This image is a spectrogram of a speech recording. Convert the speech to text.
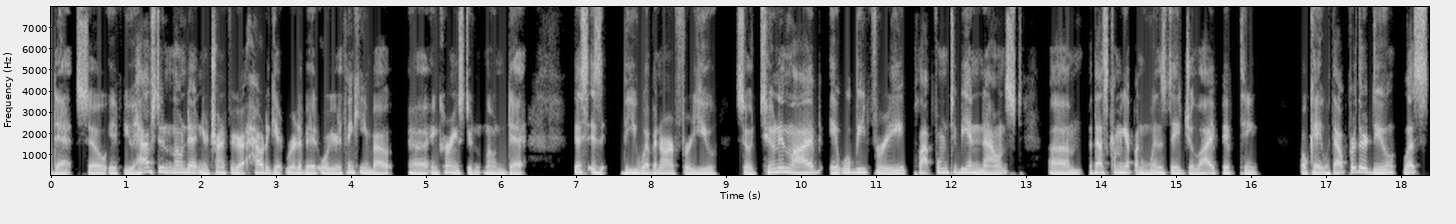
debt. So if you have student loan debt and you're trying to figure out how to get rid of it, or you're thinking about uh, incurring student loan debt, this is the webinar for you. So tune in live. It will be free. Platform to be announced. Um, but that's coming up on Wednesday, July 15th. Okay, without further ado, let's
